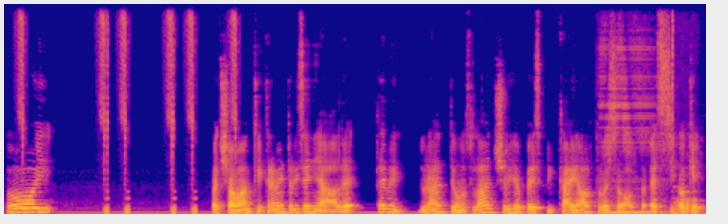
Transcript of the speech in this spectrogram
poi facciamo anche incremento di segnale. Premi durante uno slancio video per spiccare in alto verso l'alto. Eh sì, ok.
